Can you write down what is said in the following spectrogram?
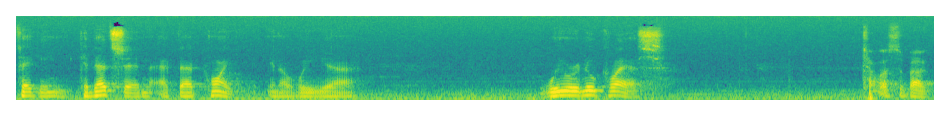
taking cadets in at that point. You know, we, uh, we were a new class. Tell us about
